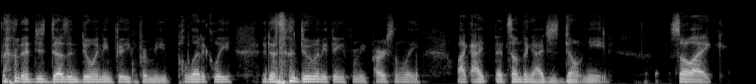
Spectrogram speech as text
that just doesn't do anything for me politically. It doesn't do anything for me personally. Like I, that's something I just don't need. So like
